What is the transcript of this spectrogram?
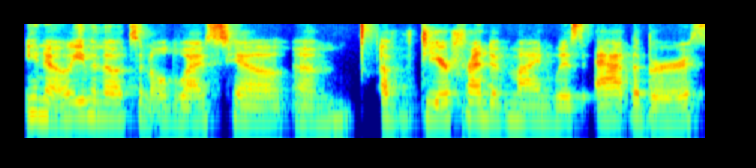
you know, even though it's an old wives' tale, um, a dear friend of mine was at the birth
